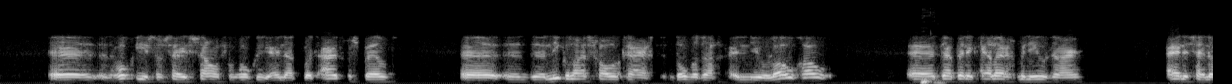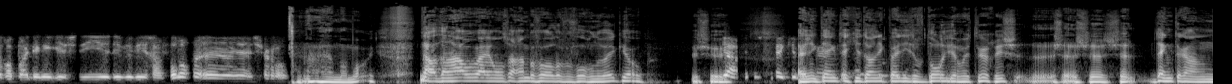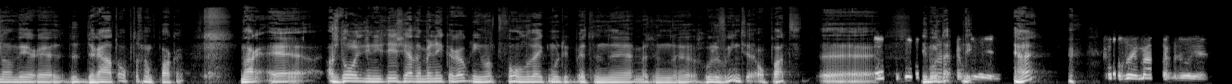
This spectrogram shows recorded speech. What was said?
het hockey is nog steeds zaalvoethockey en dat wordt uitgespeeld. De Nicolaas-school krijgt donderdag een nieuw logo. Daar ben ik heel erg benieuwd naar. En er zijn nog een paar dingetjes die, die we weer gaan volgen, Charles. nou, helemaal mooi. Nou, dan houden wij ons aanbevolen voor volgende week, Joop. Dus, eh, Ja, kijk En ik denk dat je dan, ik weet niet of Dolly dan weer terug is. eh, Ze, ze, ze denkt eraan om dan weer eh, de, de raad op te gaan pakken. Maar eh, als Dolly er niet is, ja, dan ben ik er ook niet. Want volgende week moet ik met een, met een goede vriend op pad. Eh, die moet, maandag die- bedoel je? hè? Volgende week maandag bedoel je?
